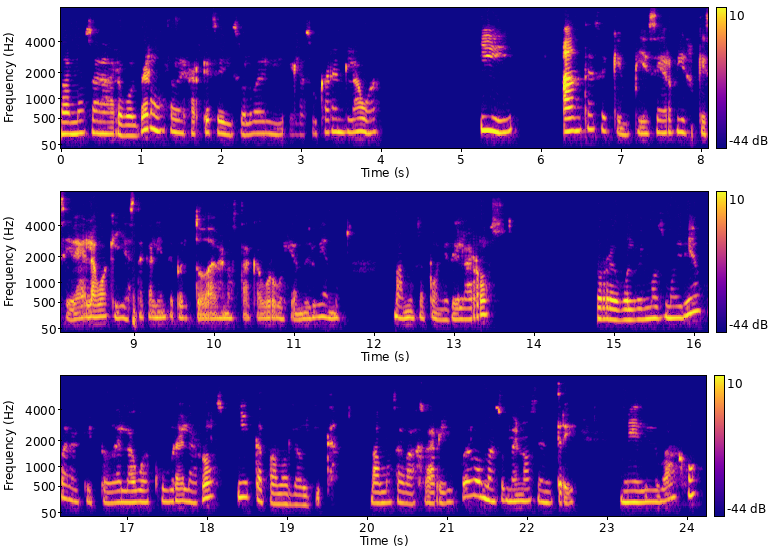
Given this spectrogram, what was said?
Vamos a revolver, vamos a dejar que se disuelva el, azúcar en el agua. Y antes de que empiece a hervir, que se vea el agua que ya está caliente, pero todavía no está acá burbujeando hirviendo, vamos a poner el arroz. Lo revolvemos muy bien para que toda el agua cubra el arroz y tapamos la ollita. Vamos a bajar el fuego más o menos entre medio bajo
